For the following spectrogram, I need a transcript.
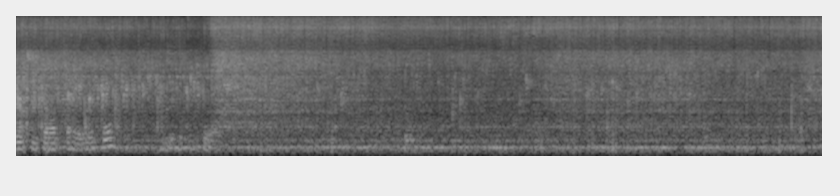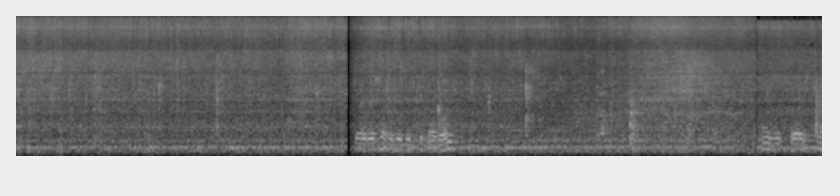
রসুনটা হালকা হয়ে গেছে পেঁয়াজের সাথে দিয়ে দিচ্ছি লবণ এই যে পেঁয়াজটা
